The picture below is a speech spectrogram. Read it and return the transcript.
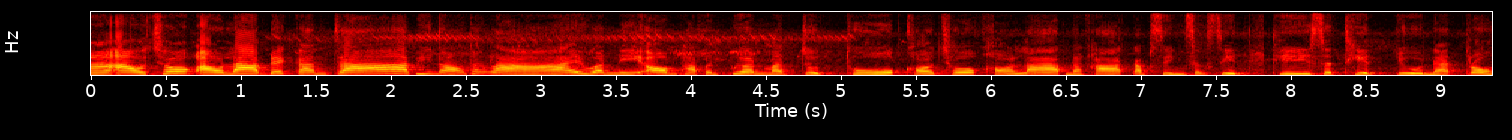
มาเอาโชคเอาลาบด้วยกันจ้า พี่น้องทั้งหลาย วันนี้อ้อมพาเพื่อนๆมาจุดธูปขอโชคขอลาบนะคะ กับสิ่งศักดิ์สิทธิ์ที่สถิตอยู่ณตรง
